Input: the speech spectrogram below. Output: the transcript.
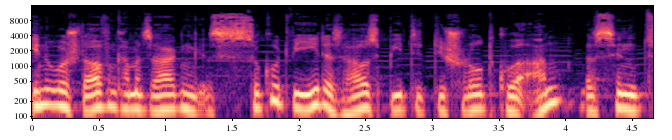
In Oberstaufen kann man sagen, so gut wie jedes Haus bietet die Schrotkur an. Das sind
